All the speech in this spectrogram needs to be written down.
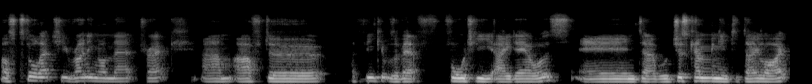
I was still actually running on that track um, after I think it was about 48 hours, and uh, we are just coming into daylight,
